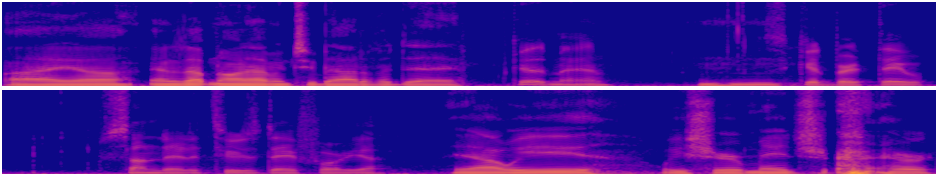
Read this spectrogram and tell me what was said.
I uh, ended up not having too bad of a day. Good man. hmm It's a good birthday Sunday to Tuesday for you. Yeah, we we sure made sure or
